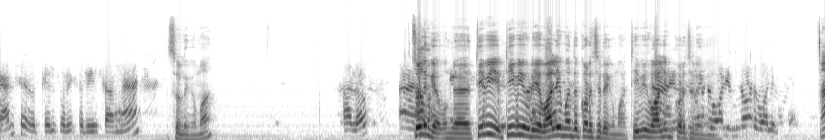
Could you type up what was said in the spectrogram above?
கேன்சர் இருக்குன்னு சொல்லி சொல்லியிருக்காங்க. சொல்லுங்கம்மா. ஹலோ. சொல்லுங்க உங்க டிவி டிவியுடைய வால்யூம் வந்து குறைச்சிடுங்கம்மா. டிவி வால்யூம் குறைச்சிடுங்க. வால்யூம் இன்னொரு வால்யூம் ஆ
